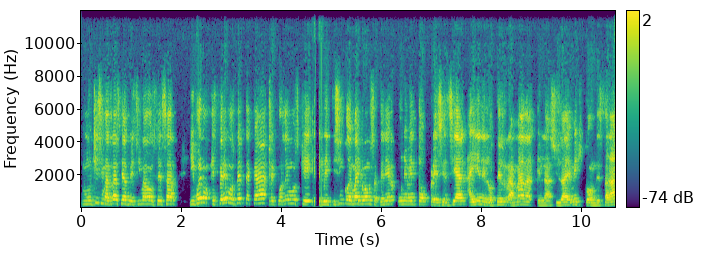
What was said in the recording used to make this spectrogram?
muchísimas gracias, mi estimado César. Y bueno, esperemos verte acá. Recordemos que el 25 de mayo vamos a tener un evento presencial ahí en el Hotel Ramada en la Ciudad de México, donde estará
